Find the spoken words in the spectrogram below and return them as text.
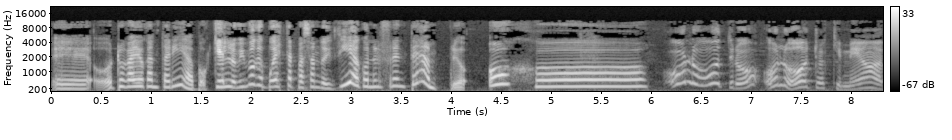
Eh, otro gallo cantaría. Porque es lo mismo que puede estar pasando hoy día con el Frente Amplio. ¡Ojo! o lo otro o lo otro es que Meo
